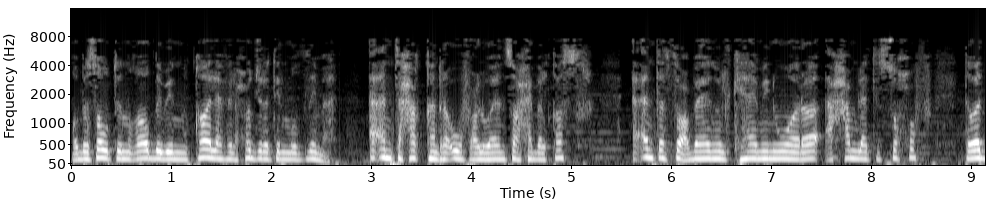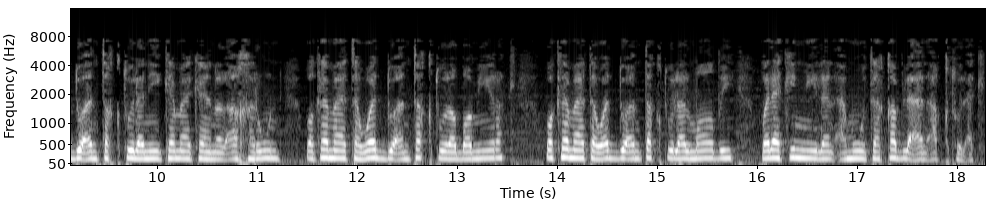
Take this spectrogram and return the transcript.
وبصوت غاضب قال في الحجرة المظلمة أأنت حقا رؤوف علوان صاحب القصر؟ أأنت الثعبان الكامن وراء حملة الصحف تود أن تقتلني كما كان الآخرون وكما تود أن تقتل ضميرك وكما تود أن تقتل الماضي ولكني لن أموت قبل أن أقتلك.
